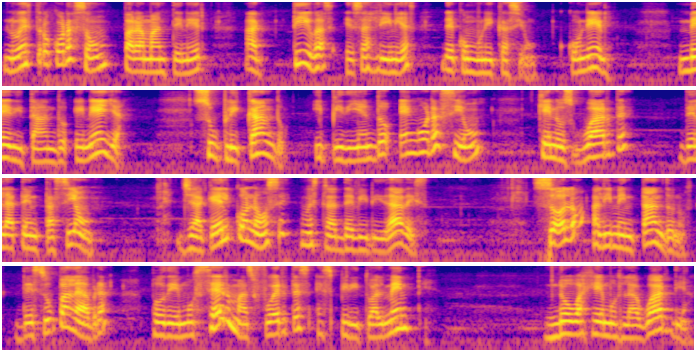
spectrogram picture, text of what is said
nuestro corazón para mantener activas esas líneas de comunicación con Él, meditando en ella, suplicando y pidiendo en oración que nos guarde de la tentación, ya que Él conoce nuestras debilidades. Solo alimentándonos de su palabra podemos ser más fuertes espiritualmente. No bajemos la guardia,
